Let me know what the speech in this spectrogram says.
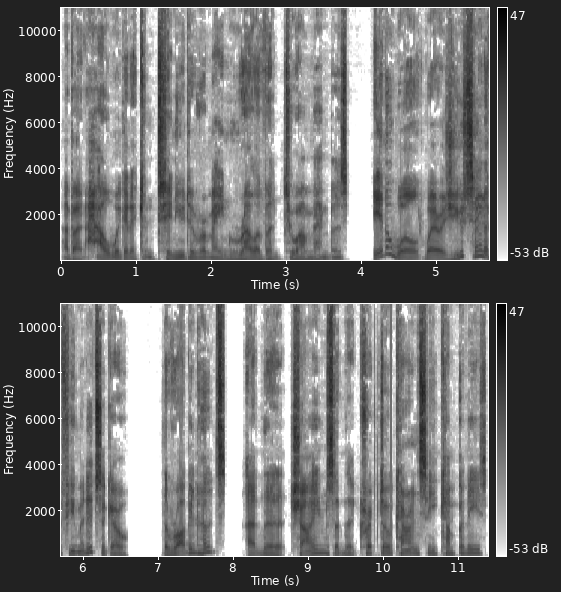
about how we're going to continue to remain relevant to our members in a world where, as you said a few minutes ago, the Robinhoods and the Chimes and the cryptocurrency companies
